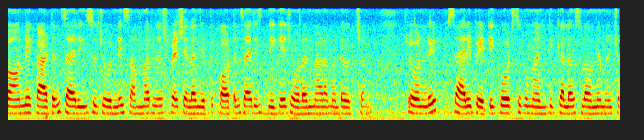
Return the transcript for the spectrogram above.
బాగున్నాయి. కాటన్ శారీస్ చూడండి. సమ్మర్ స్పెషల్ అని చెప్పి కాటన్ శారీస్ దిగే చూడండి మేడం అంటే వచ్చాం. చూడండి. శారీ పెట్టి కోట్స్ మల్టీ కలర్స్లో ఉన్నాయి. మంచి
